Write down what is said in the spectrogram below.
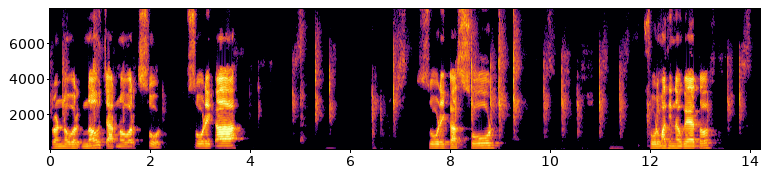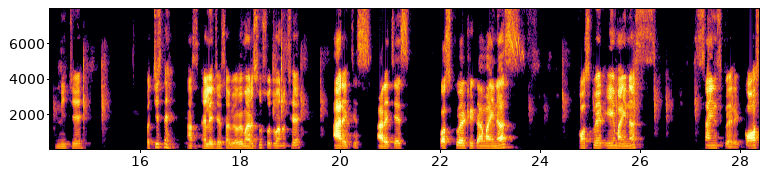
ત્રણનો વર્ગ નવ, ચારનો વર્ગ સોળ. સોળ એકા સોળ એકા સોળ. સોળમાંથી નવ ગયા તો નીચે પચીસ ને? આ એલએચએસ આવ્યું. હવે મારે શું શોધવાનું છે? RHS. RHS cos square theta minus cos square A minus sine square A. Cos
